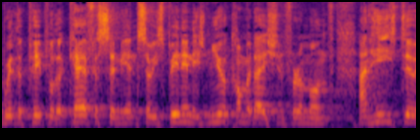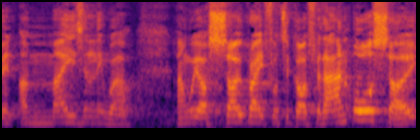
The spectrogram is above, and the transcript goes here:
with the people that care for Simeon. So he's been in his new accommodation for a month and he's doing amazingly well. And we are so grateful to God for that. And also,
